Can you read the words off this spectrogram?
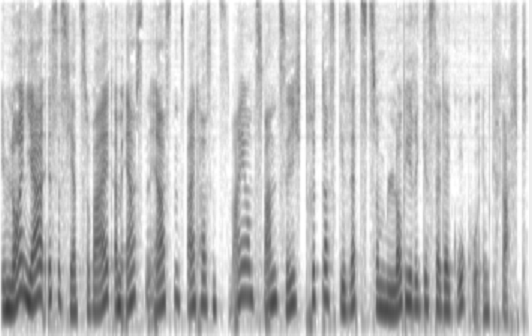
Im neuen Jahr ist es jetzt soweit. Am 01.01.2022 tritt das Gesetz zum Lobbyregister der GroKo in Kraft.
